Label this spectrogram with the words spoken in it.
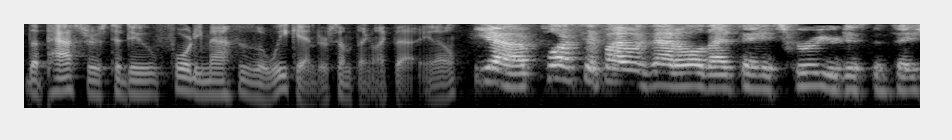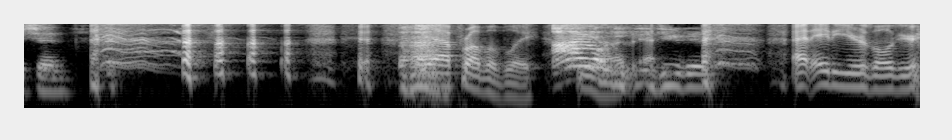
the pastors to do 40 masses a weekend or something like that, you know. Yeah. Plus, if I was that old, I'd say screw your dispensation. yeah, probably. I don't need to do this. At 80 years old, you're,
